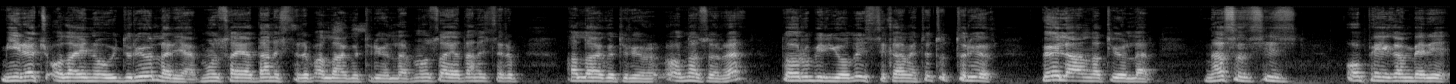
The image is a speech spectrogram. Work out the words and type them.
Miraç olayını uyduruyorlar ya. Musa'ya danıştırıp Allah'a götürüyorlar. Musa'ya danıştırıp Allah'a götürüyor. Ondan sonra doğru bir yolu istikamete tutturuyor. Böyle anlatıyorlar. Nasıl siz o peygamberi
